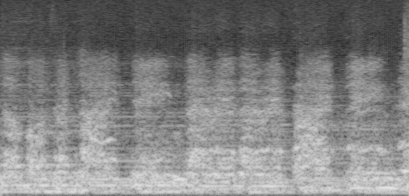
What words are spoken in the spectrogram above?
Thunderbolts and lightning, very, very frightening.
